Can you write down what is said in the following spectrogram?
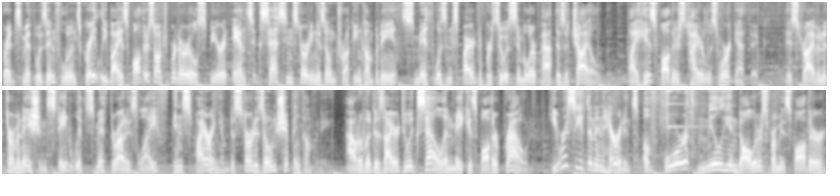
Fred Smith was influenced greatly by his father's entrepreneurial spirit and success in starting his own trucking company. Smith was inspired to pursue a similar path as a child by his father's tireless work ethic. This drive and determination stayed with Smith throughout his life, inspiring him to start his own shipping company. Out of a desire to excel and make his father proud, he received an inheritance of $4 million from his father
